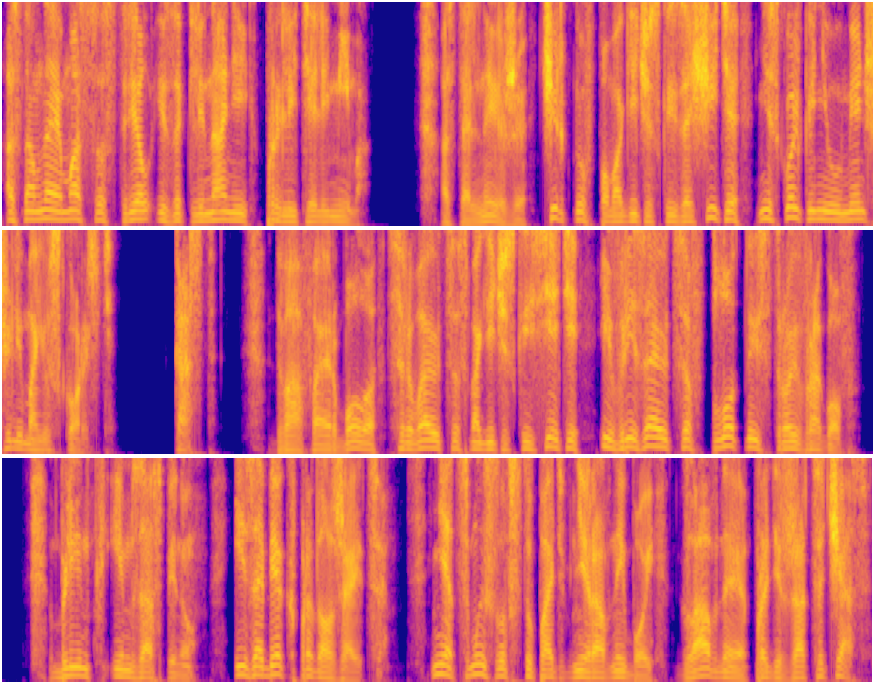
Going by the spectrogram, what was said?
основная масса стрел и заклинаний пролетели мимо. Остальные же, чиркнув по магической защите, нисколько не уменьшили мою скорость. Каст. Два фаербола срываются с магической сети и врезаются в плотный строй врагов. Блинк им за спину, и забег продолжается. Нет смысла вступать в неравный бой, главное — продержаться час.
